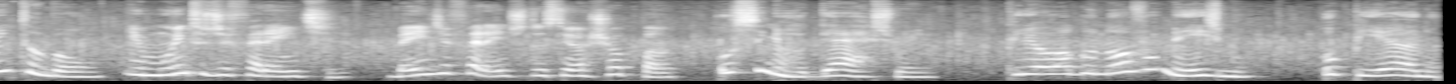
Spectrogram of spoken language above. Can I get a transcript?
muito bom. E muito diferente. Bem diferente do Sr. Chopin. O Sr. Gershwin criou algo novo mesmo. O piano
